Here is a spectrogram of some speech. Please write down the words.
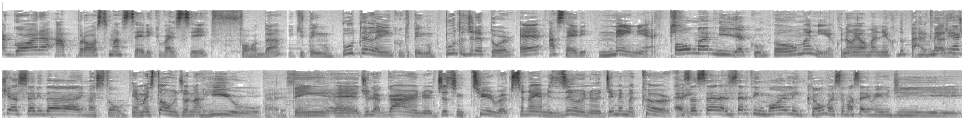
Agora a próxima série que vai ser foda e que tem um puto elenco, que tem um puto diretor, é a série Maniac. O Maníaco. Ou Maníaco, não é o Maníaco do parque, tá, Maniac gente? é a série da Emma Stone. Emma Stone, Jonah Hill, tem é, Julia Garner, Justin Timberlake, Sanaya Mizuno, Jamie McCurry. Essa série, essa série tem mó elencão, vai ser uma série meio de,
